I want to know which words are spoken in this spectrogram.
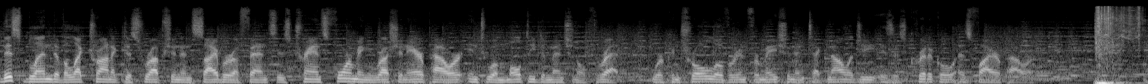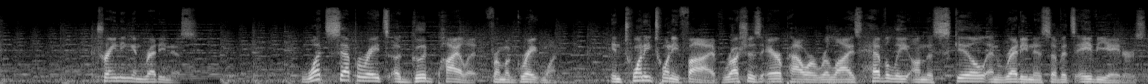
This blend of electronic disruption and cyber offense is transforming Russian air power into a multi-dimensional threat, where control over information and technology is as critical as firepower. Training and readiness. What separates a good pilot from a great one? In 2025, Russia's air power relies heavily on the skill and readiness of its aviators,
